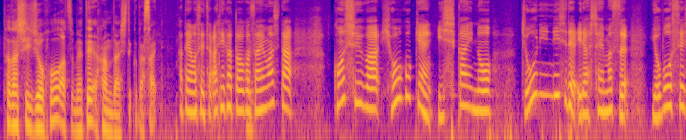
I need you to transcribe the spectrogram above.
い、正しい情報を集めて判断してください。片山先生ありがとうございました、はい、今週は兵庫県医師会の常任理事でいらっしゃいます予防接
